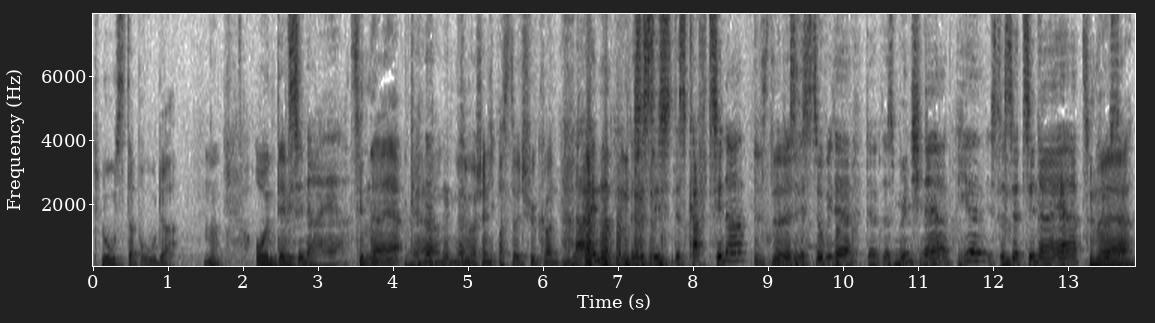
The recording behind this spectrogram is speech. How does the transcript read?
Klosterbruder. Ne? Und der Zinnerherr. Zinnerherr, keine Ahnung, muss man wahrscheinlich Ostdeutsch für können. Nein, das ist das, das Kaff Zinner. Das ist, und das ist so wie der, der, das Münchner Bier, ist das der Zinnerherr. Zinnerherr.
